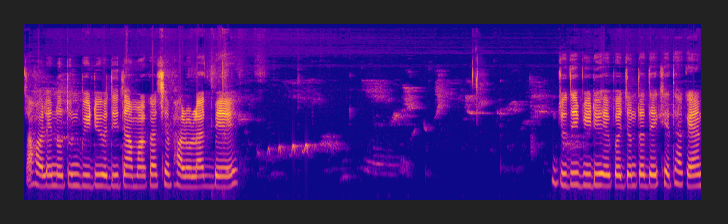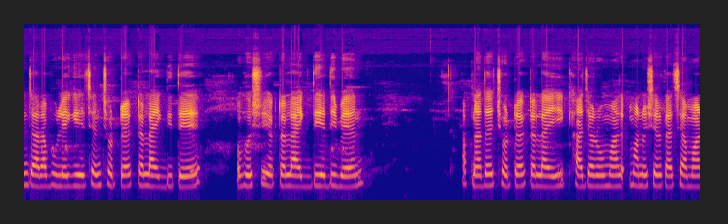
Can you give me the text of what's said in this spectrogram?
তাহলে নতুন ভিডিও দিতে আমার কাছে ভালো লাগবে। যদি ভিডিও এ পর্যন্ত দেখে থাকেন, যারা ভুলে গিয়েছেন ছোট্ট একটা লাইক দিতে, অবশ্যই একটা লাইক দিয়ে দিবেন। আপনাদের ছোট্ট একটা লাইক হাজারো মানুষের কাছে আমার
